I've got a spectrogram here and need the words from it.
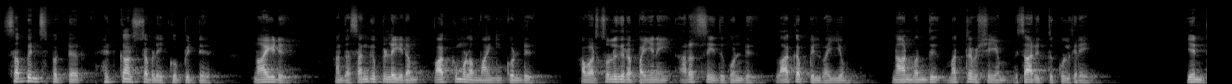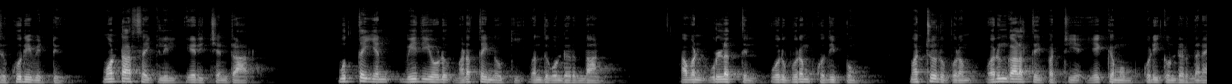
சப் இன்ஸ்பெக்டர் ஹெட் கான்ஸ்டபிளை கூப்பிட்டு நாயுடு அந்த சங்கு பிள்ளையிடம் வாக்குமூலம் வாங்கி கொண்டு அவர் சொல்லுகிற பையனை அரசு செய்து கொண்டு லாக்கப்பில் வையும். நான் வந்து மற்ற விஷயம் விசாரித்துக் கொள்கிறேன் என்று கூறிவிட்டு மோட்டார் சைக்கிளில் ஏறிச் சென்றார். முத்தையன் வீதியோடு மடத்தை நோக்கி வந்து கொண்டிருந்தான். அவன் உள்ளத்தில் ஒரு புறம் கொதிப்பும் மற்றொரு புறம் வருங்காலத்தை பற்றிய ஏக்கமும் குடிக்கொண்டிருந்தன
